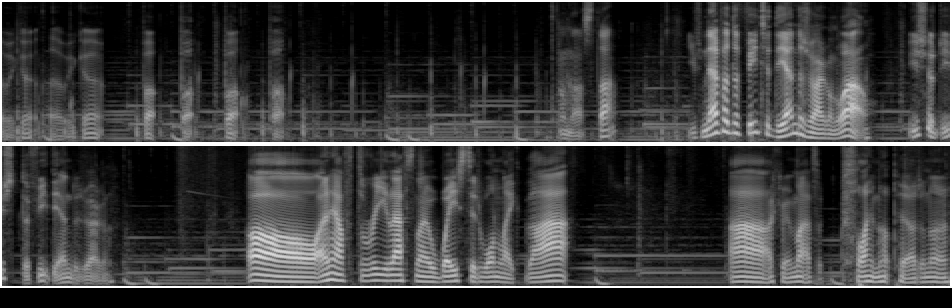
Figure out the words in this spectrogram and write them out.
There we go, there we go. But, but, but, but. And that's that. You've never defeated the Ender Dragon. Wow. You should you should defeat the Ender Dragon. Oh, I only have three left and I wasted one like that. Ah, okay, we might have to climb up here, I don't know.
